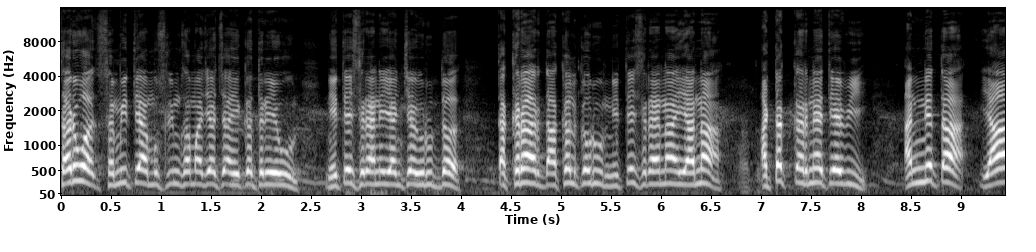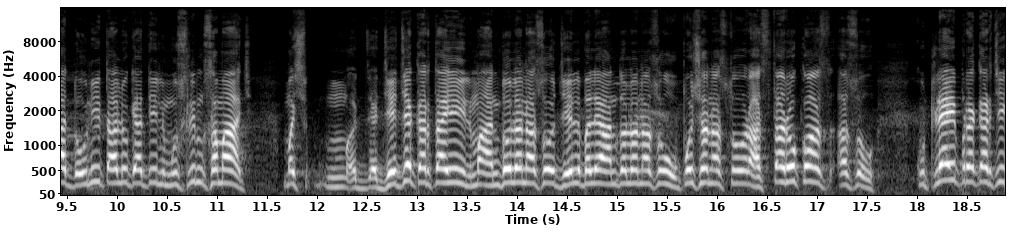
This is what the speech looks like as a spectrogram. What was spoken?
सर्व समित्या मुस्लिम समाजाच्या एकत्र येऊन नितेश राणे यांच्या विरुद्ध तक्रार दाखल करून नितेश राणा यांना अटक करण्यात यावी. अन्यथा या दोन्ही तालुक्यातील मुस्लिम समाज मग श- जे जे करता येईल मग आंदोलन असो जेलभले आंदोलन असो उपोषण असो रास्ता रोको असो कुठल्याही प्रकारची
